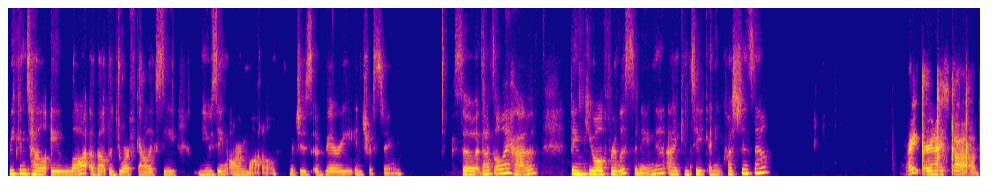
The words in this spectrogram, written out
we can tell a lot about the dwarf galaxy using our model, which is very interesting. So that's all I have. Thank you all for listening. I can take any questions now. All right, very nice job.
